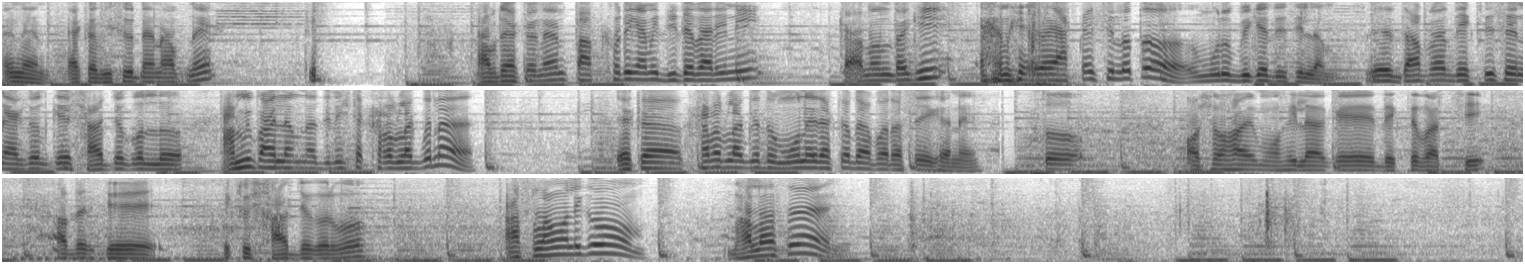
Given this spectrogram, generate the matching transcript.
নেন, একটা বিস্কুট নেন আপনি। আপনি একটা নেন, তাৎক্ষণিক আমি দিতে পারিনি। কারণটা কি? আমি একটাই ছিল তো, মুরব্বিকে দিয়েছিলাম যে আপনারা দেখতেছেন, একজনকে সাহায্য করল। আমি পাইলাম না, জিনিসটা খারাপ লাগবে না? একটা খারাপ লাগবে তো, মনের একটা ব্যাপার আছে এখানে। তো অসহায় মহিলাকে দেখতে পাচ্ছি, তাদেরকে একটু সাহায্য করব। আসসালামু আলাইকুম, ভালো আছেন?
